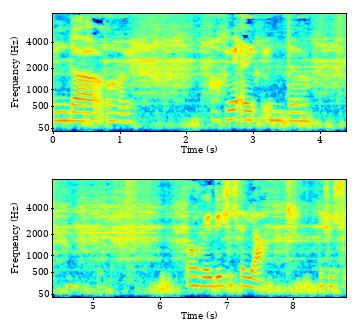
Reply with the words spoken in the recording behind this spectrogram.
in the okay. Okay, I'm in the Okay, this is the yak. This is the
